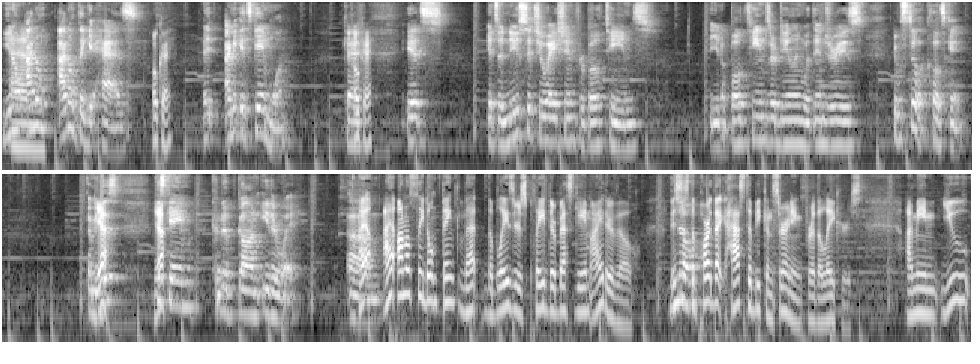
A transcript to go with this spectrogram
You know, I don't I don't think it has. Okay. It, I mean, it's game one. Okay. Okay. It's it's a new situation for both teams. You know, both teams are dealing with injuries. It was still a close game. I mean, Yeah. this this Yeah. game could have gone either way. Um, I I honestly don't think that the Blazers played their best game either though. This is the part that has to be concerning for the Lakers. I mean, you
